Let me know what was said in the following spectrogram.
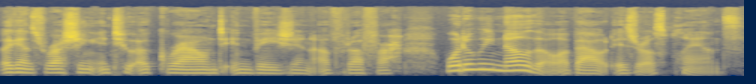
against rushing into a ground invasion of Rafah. What do we know, though, about Israel's plans?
